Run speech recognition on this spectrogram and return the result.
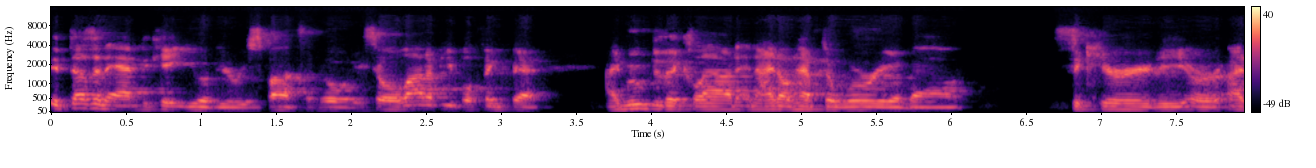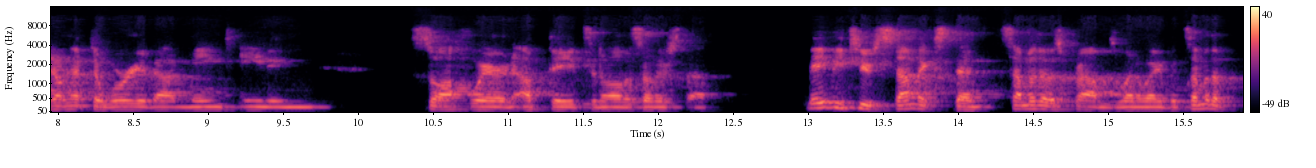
it doesn't abdicate you of your responsibility. So a lot of people think that I move to the cloud and I don't have to worry about security or I don't have to worry about maintaining software and updates and all this other stuff. Maybe to some extent, some of those problems went away, but some of the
